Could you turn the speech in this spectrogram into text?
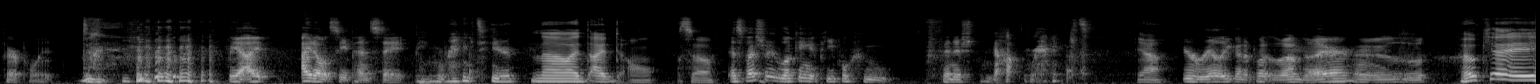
Fair point. But yeah, I I don't see Penn State being ranked here. No, I, I don't. So Especially looking at people who finished not ranked. yeah. You're really gonna put them there? Okay.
